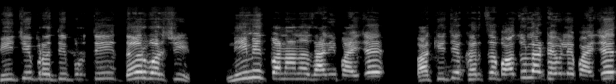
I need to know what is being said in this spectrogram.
फीची प्रतिपूर्ती दरवर्षी नियमितपणानं झाली पाहिजे. बाकीचे खर्च बाजूला ठेवले पाहिजेत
